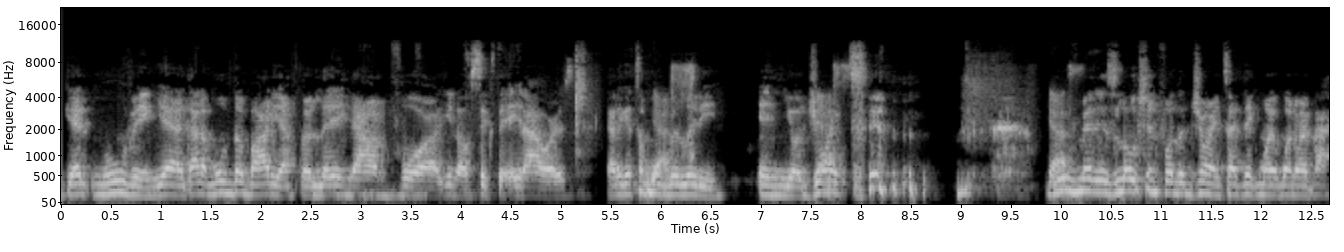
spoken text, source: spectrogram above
Get moving. Yeah, gotta move the body after laying down for, you know, six to eight hours. Gotta get some yes. mobility in your joints. Yes. yes. Movement is lotion for the joints, I think my one of my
